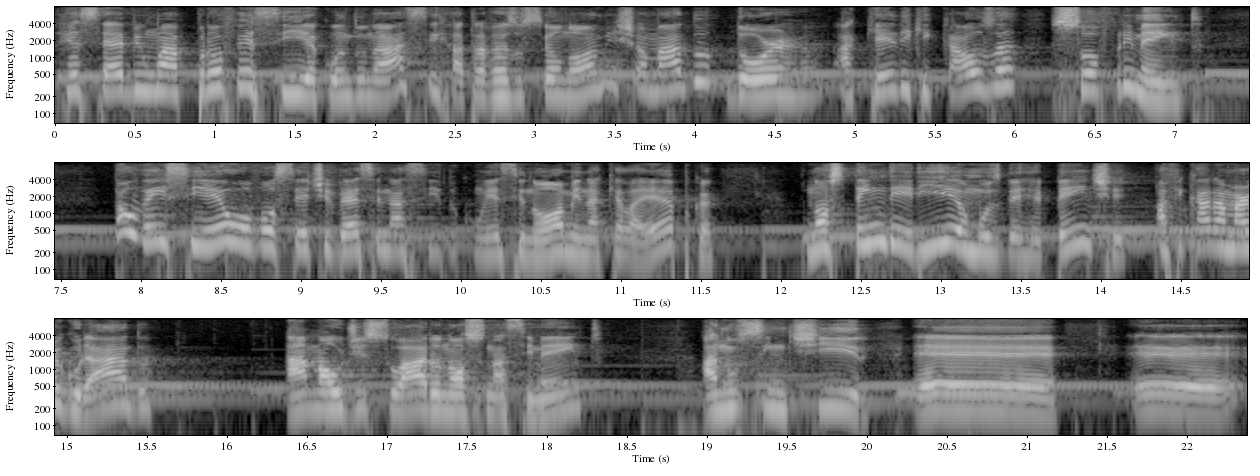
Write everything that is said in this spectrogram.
recebe uma profecia quando nasce, através do seu nome, chamado dor, aquele que causa sofrimento. Talvez se eu ou você tivesse nascido com esse nome naquela época, nós tenderíamos de repente a ficar amargurado, a amaldiçoar o nosso nascimento, a nos sentir é, é,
